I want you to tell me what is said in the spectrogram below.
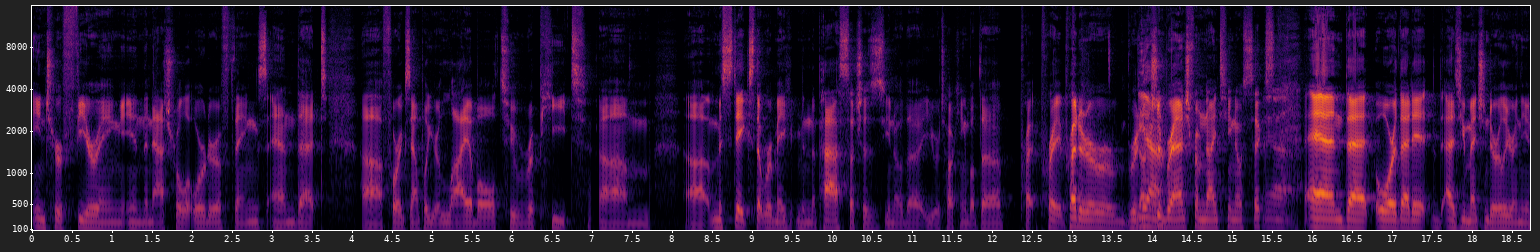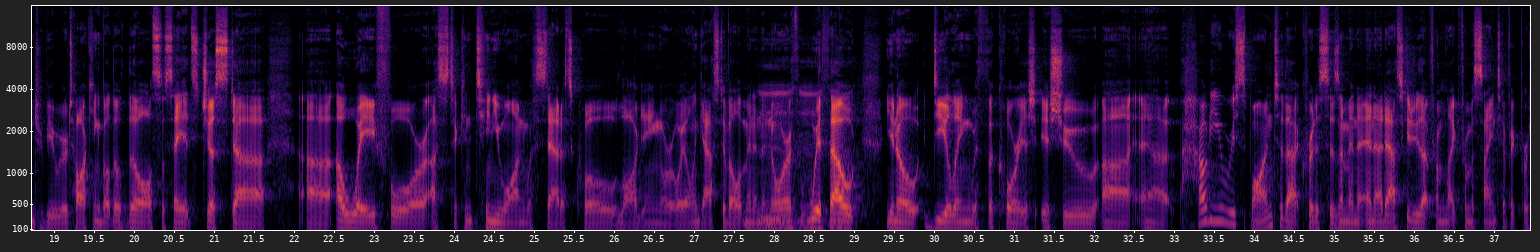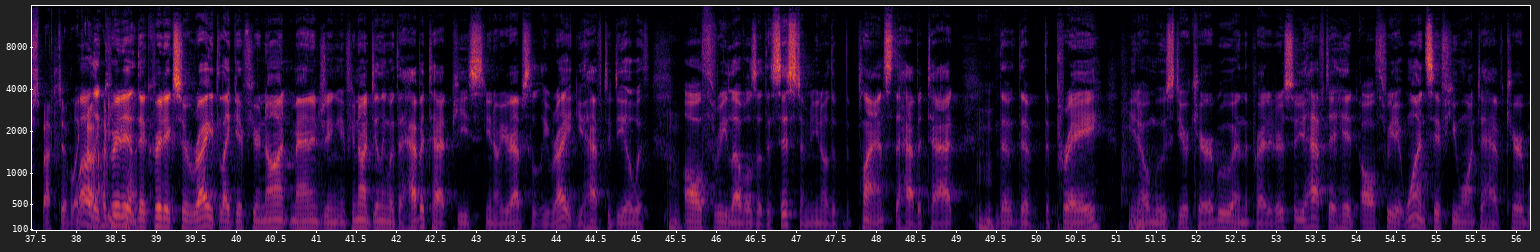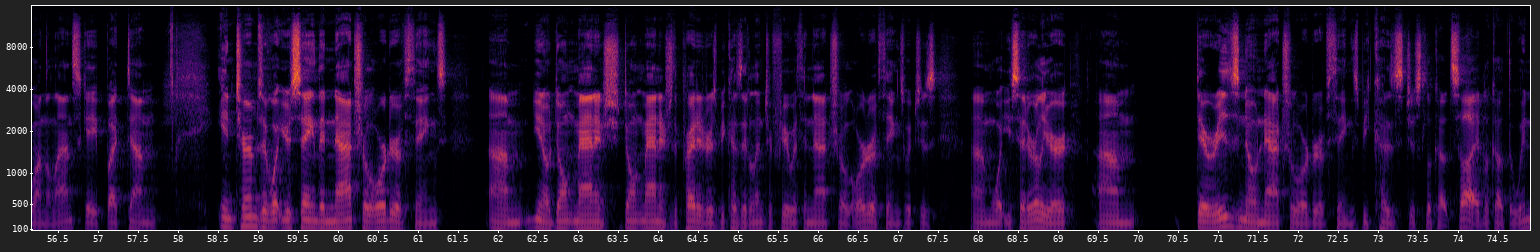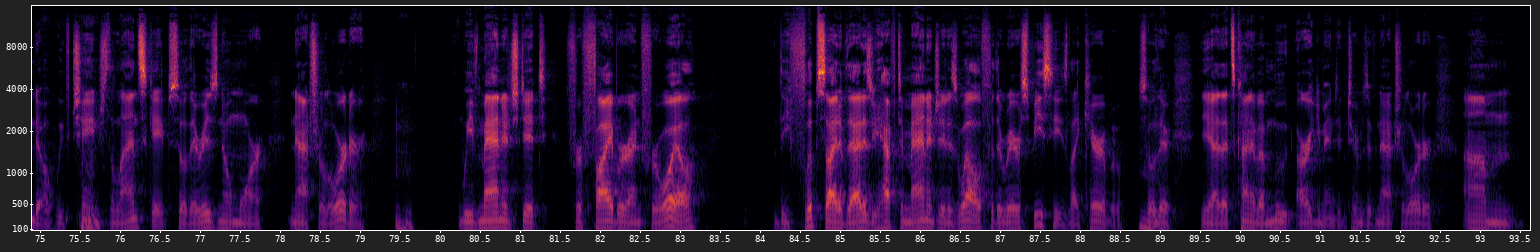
interfering in the natural order of things, and that, uh, for example, you're liable to repeat. Um, uh, mistakes that were made in the past, such as you know the you were talking about the pre- pre- predator reduction Yeah. branch from 1906, Yeah. and that or that it, as you mentioned earlier in the interview, we were talking about. They'll, they'll also say it's just uh, uh, a way for us to continue on with status quo logging or oil and gas development in the north without you know dealing with the core is- issue. Uh, uh, how do you respond to that criticism? And, and I'd ask you to do that from like from a scientific perspective. Like, Well, how- the, how do you- the critics are right. Like, if you're not managing, if you're not dealing with the habitat piece, you know, you're absolutely right. You have to deal with all three levels of the system. You know, the, the plants, the habitat, the, the, the prey, you know, moose, deer, caribou, and the predators. So you have to hit all three at once if you want to have caribou on the landscape. But um, in terms of what you're saying, the natural order of things, um, you know, don't manage don't manage the predators because it'll interfere with the natural order of things, which is um, what you said earlier. Um, there is no natural order of things because just look outside, look out the window. We've changed the landscape, so there is no more natural order. We've managed it for fiber and for oil. The flip side of that is you have to manage it as well for the rare species like caribou. So there, yeah, that's kind of a moot argument in terms of natural order. Um,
